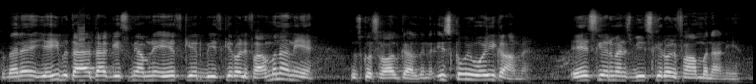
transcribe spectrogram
तो मैंने यही बताया था कि इसमें हमने ए स्केयर बी स्केयर वाली फार्म बनानी है तो उसको सॉल्व कर देना। इसको भी वही काम है। A square minus B square वाली फार्म बनानी है।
